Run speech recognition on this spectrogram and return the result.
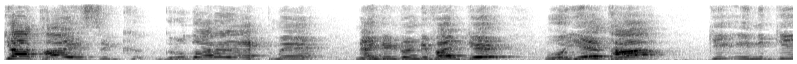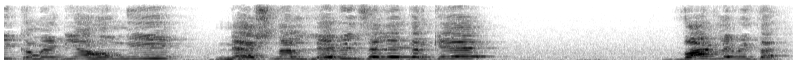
क्या था इस सिख गुरुद्वारा एक्ट में 1925 के? वो ये था कि इनकी कमेटियाँ होंगी नेशनल लेवल से लेकर के वार्ड लेवल तक।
